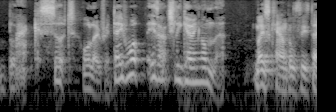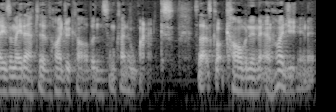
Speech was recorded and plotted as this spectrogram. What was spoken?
black soot all over it. Dave, what is actually going on there? Most candles these days are made out of hydrocarbon, some kind of wax. So that's got carbon in it and hydrogen in it.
